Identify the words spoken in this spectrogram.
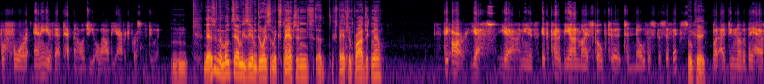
before any of that technology allowed the average person to do it. Mm-hmm. Now, isn't the Motown Museum doing some expansions, uh, expansion project now? They are, yes. Yeah, I mean it's it's kind of beyond my scope to, to know the specifics. Okay. But I do know that they have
